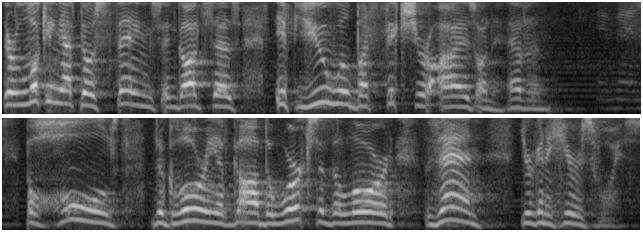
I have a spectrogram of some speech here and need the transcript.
They're looking at those things, and God says, if you will but fix your eyes on heaven, Amen. behold the glory of God, the works of the Lord, then you're going to hear his voice.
